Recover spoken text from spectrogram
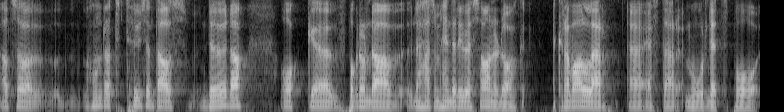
alltså hundratusentals döda och eh, på grund av det här som händer i USA nu då, kravaller eh, efter mordet på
